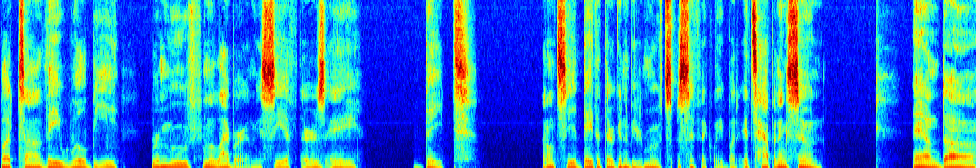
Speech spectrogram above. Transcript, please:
But uh, they will be removed from the library. Let me see if there's a date. I don't see a date that they're going to be removed specifically, but it's happening soon. And uh,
